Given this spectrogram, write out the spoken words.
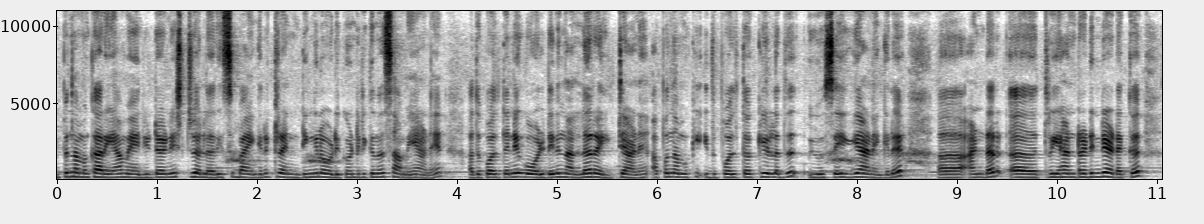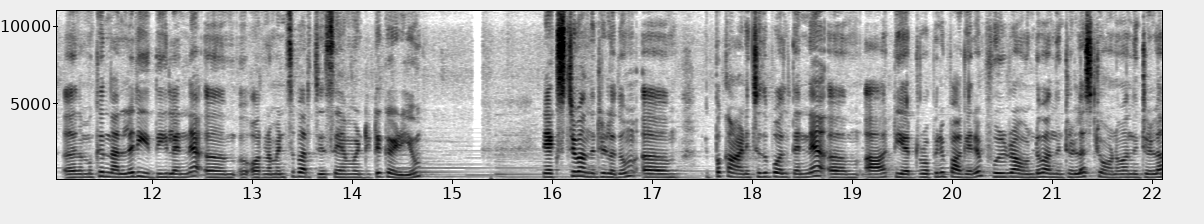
ഇപ്പം നമുക്കറിയാം മേഡിറ്റേണിഷ് ജ്വല്ലറീസ് ഭയങ്കര ട്രെൻഡിങ്ങിൽ ഓടിക്കൊണ്ടിരിക്കുന്ന സമയമാണ്. അതുപോലെ തന്നെ ഗോൾഡിന് നല്ല റേറ്റ് ആണ്. അപ്പോൾ നമുക്ക് ഇതുപോലത്തെ ഒക്കെ ഉള്ളത് യൂസ് ചെയ്യുകയാണെങ്കിൽ അണ്ടർ ത്രീ ഹൺഡ്രഡിന്റെ ഇടയ്ക്ക് നമുക്ക് നല്ല രീതിയിൽ തന്നെ ഓർണമെന്റ്സ് പർച്ചേസ് ചെയ്യാൻ വേണ്ടിയിട്ട് കഴിയും. നെക്സ്റ്റ് വന്നിട്ടുള്ളതും ഇപ്പോൾ കാണിച്ചതുപോലെ തന്നെ ആ ടിയർ ഡ്രോപ്പിന് പകരം ഫുൾ റൗണ്ട് വന്നിട്ടുള്ള സ്റ്റോൺ വന്നിട്ടുള്ള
